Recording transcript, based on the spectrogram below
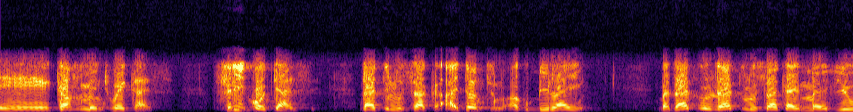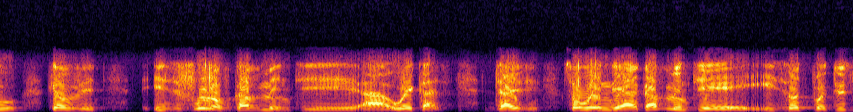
uh, government workers, three quarters. That Lusaka, I don't know, I could be lying, but that that Lusaka, in my view, Kelvin, is full of government uh, uh, workers driving. So when their government is not produce,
